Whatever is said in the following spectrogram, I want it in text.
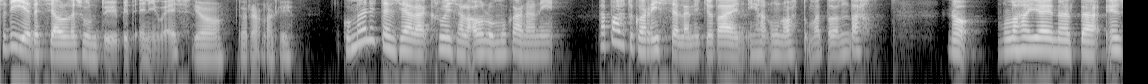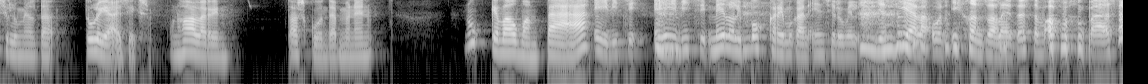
sä tiedät, että siellä on ne sun tyypit anyways. Joo, todellakin. Kun mä nyt en siellä Cruisella ollut mukana, niin tapahtuiko Rissellä nyt jotain ihan unohtumatonta? No, mullahan jäi näiltä ensilumilta tuliaisiksi mun haalarin taskuun tämmönen nukkevauvan pää. Ei vitsi, ei vitsi. Meillä oli pokkari mukaan ensilumilla ja siellä on ihan salee tästä vauvan päästä.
